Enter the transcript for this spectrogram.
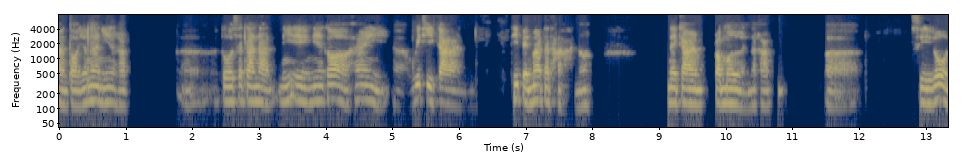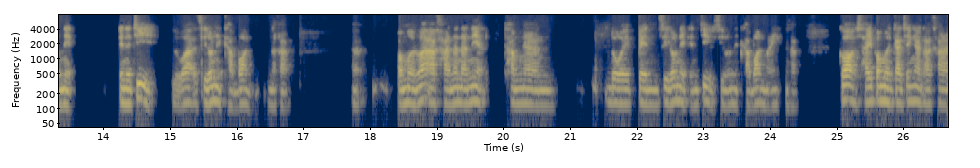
อ่านต่อย่อหน้านี้นะครับตัวสแตนดาร์ดนี้เองเนี่ยก็ให้วิธีการที่เป็นมาตรฐานเนาะในการประเมินนะครับ zero net energy หรือว่า zero net carbon นะครับประเมินว่าอาคารนั้นๆเนี่ยทำงานโดยเป็น zero net energy หรือ zero net carbon ไหมนะครับ ก็ใช้ประเมินการใช้งานอาคาร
